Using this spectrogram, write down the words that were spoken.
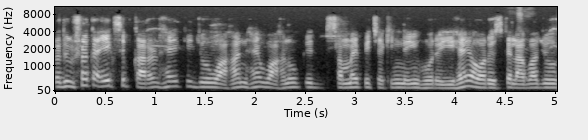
प्रदूषण का एक सिर्फ़ कारण है कि जो वाहन है, वाहनों के समय पे चेकिंग नहीं हो रही है और इसके अलावा जो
